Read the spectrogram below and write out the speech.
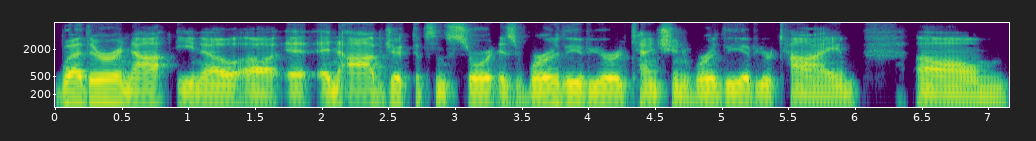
whether or not you know uh, a, an object of some sort is worthy of your attention, worthy of your time. Um,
